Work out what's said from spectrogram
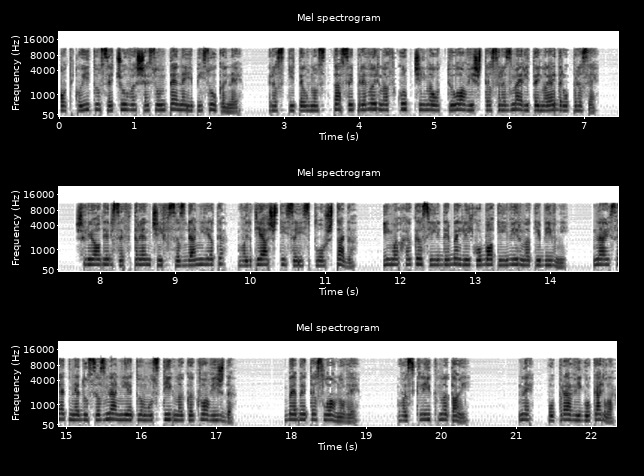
от които се чуваше сумтене и писукане. Растителността се превърна в купчина от туловища с размерите на едро прасе. Шриодер се втренчи в създанията, въртящи се из площада. Имаха къси и дебели хоботи и вирнати бивни. Най-сетне до съзнанието му стигна какво вижда. Бебета слонове. Възкликна той. Не, поправи го Карла.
